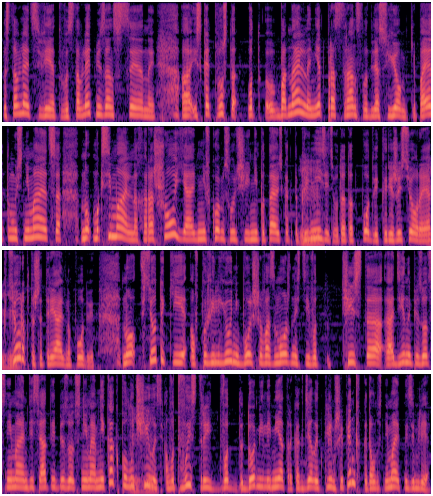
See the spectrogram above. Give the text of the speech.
выставлять свет, выставлять мизансцены, а, искать просто, вот э, банально нет пространства для съемки, поэтому снимается, ну, максимально хорошо, я ни в коем случае не пытаюсь как-то принизить вот этот подвиг режиссера, и актера, потому что это реально подвиг, но все-таки в павильоне больше возможностей. Вот чисто один эпизод снимаем, десятый эпизод снимаем. Не как получилось, а вот выстроить вот до миллиметра, как делает Клим Шипенко, когда он снимает на земле.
